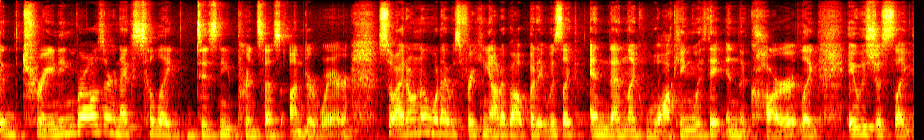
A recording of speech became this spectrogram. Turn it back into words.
uh, training bras are next to like disney princess underwear. So i don't know what i was freaking out about but it was like and then like walking with it in the cart like it was just like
